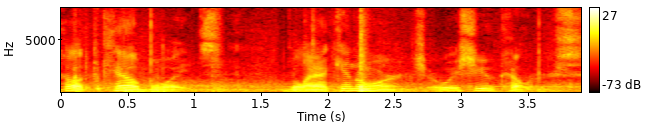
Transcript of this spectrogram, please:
called Cowboys. Black and orange, OSU colors.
